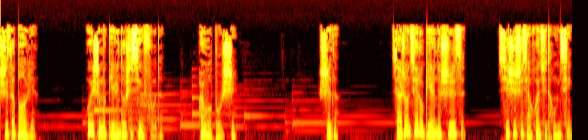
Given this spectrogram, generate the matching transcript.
实则抱怨：为什么别人都是幸福的，而我不是？是的，假装揭露别人的狮子，其实是想换取同情。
